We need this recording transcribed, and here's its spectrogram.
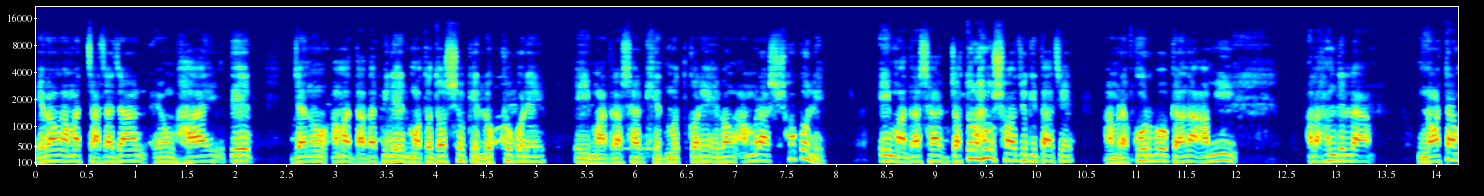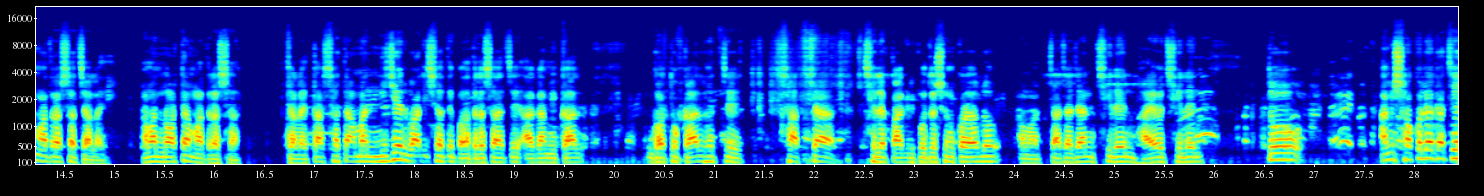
এবং আমার চাচাজান এবং ভাইদের যেন আমার দাদা পীরের মতদর্শকে লক্ষ্য করে এই মাদ্রাসার খেদমত করে এবং আমরা সকলে এই মাদ্রাসার যত রকম সহযোগিতা আছে আমরা করব। কেননা আমি আলহামদুলিল্লাহ নটা মাদ্রাসা চালাই। আমার নটা মাদ্রাসা চালায়। তার সাথে আমার নিজের বাড়ির সাথে মাদ্রাসা আছে। আগামীকাল, গতকাল হচ্ছে সাতটা ছেলে পাগড়ি প্রদর্শন করা হলো। আমার চাচা যান ছিলেন, ভাইও ছিলেন। তো আমি সকলের কাছে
